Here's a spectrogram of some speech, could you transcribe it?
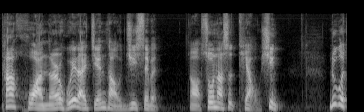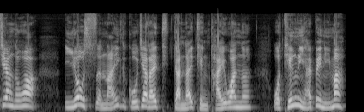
他反而回来检讨 G7，啊，说那是挑衅。如果这样的话，以后是哪一个国家来敢来挺台湾呢？我挺你还被你骂？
